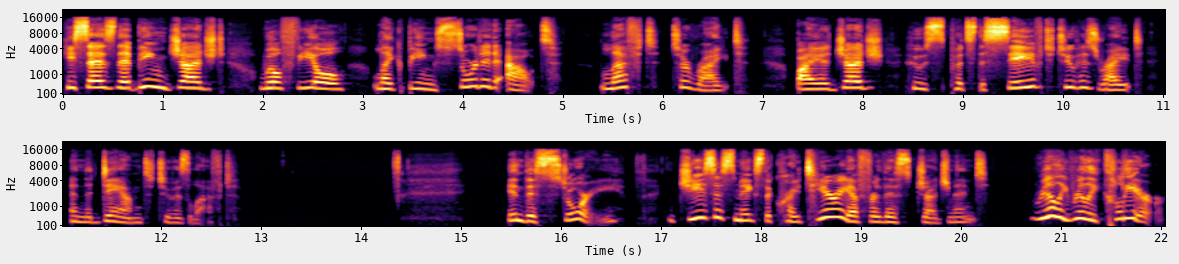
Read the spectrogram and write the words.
He says that being judged will feel like being sorted out, left to right, by a judge who puts the saved to his right and the damned to his left. In this story, Jesus makes the criteria for this judgment really, really clear.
